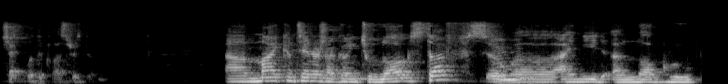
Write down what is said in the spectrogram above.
check what the cluster is doing. Um, my containers are going to log stuff, so Mhm. uh, I need a log group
